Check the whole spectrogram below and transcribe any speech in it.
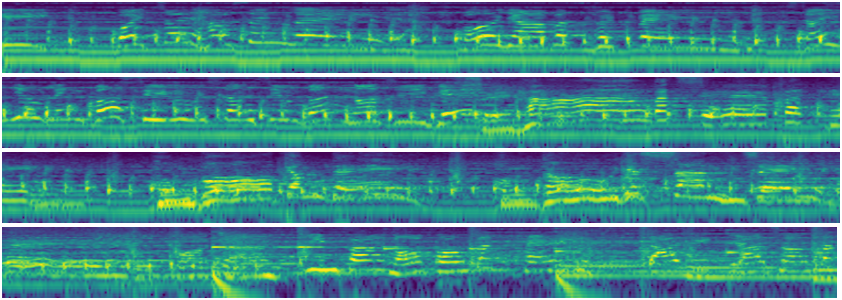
为最后胜利我也不退避。誓要令火烧心烧滚我自己。谁肯不舍不弃红过金地红到一身正气。过着烟花我放得起打击也唱得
